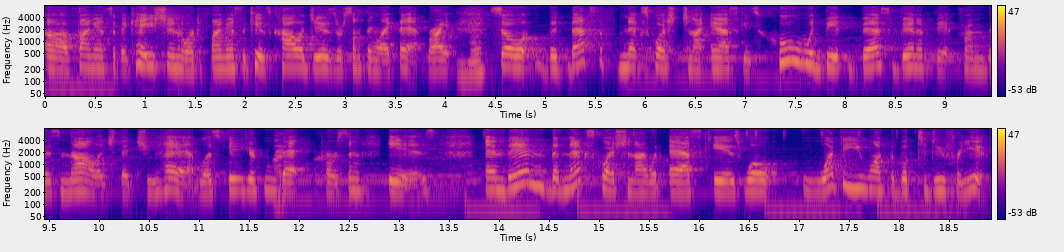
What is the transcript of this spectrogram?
uh, finance a vacation or to finance the kids' colleges or something like that, right? Mm-hmm. So the, that's the next question I ask is who would be best benefit from this knowledge that you have? Let's figure who right. that person is. And then the next question I would ask is, well, what do you want the book to do for you?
